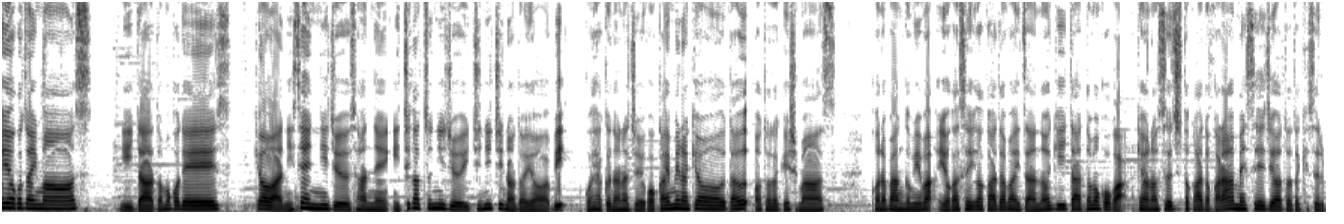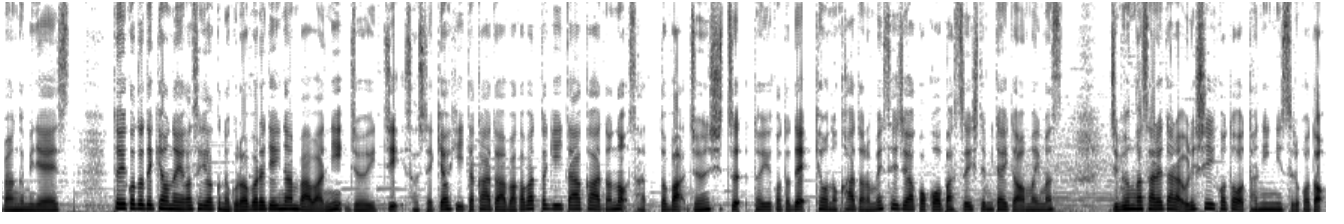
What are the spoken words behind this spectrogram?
はようございます。リーダーともこです。今日は2023年1月21日の土曜日、575回目の今日を歌うお届けします。この番組はヨガ水学アドバイザーのギーターともこが今日の数字とカードからメッセージをお届けする番組です。ということで今日のヨガ水学のグローバルデイナンバーは2、11、そして今日引いたカードはバカバットギーターカードのサットバ、純質ということで今日のカードのメッセージはここを抜粋してみたいと思います。自分がされたら嬉しいことを他人にすること、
